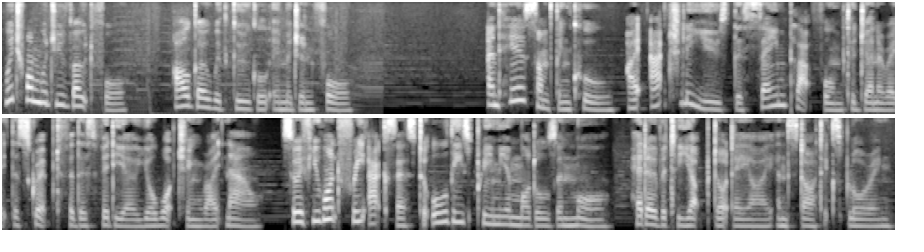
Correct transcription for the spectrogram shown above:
Which one would you vote for? I'll go with Google Imagen 4. And here's something cool. I actually used this same platform to generate the script for this video you're watching right now. So if you want free access to all these premium models and more, head over to yupp.ai and start exploring.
